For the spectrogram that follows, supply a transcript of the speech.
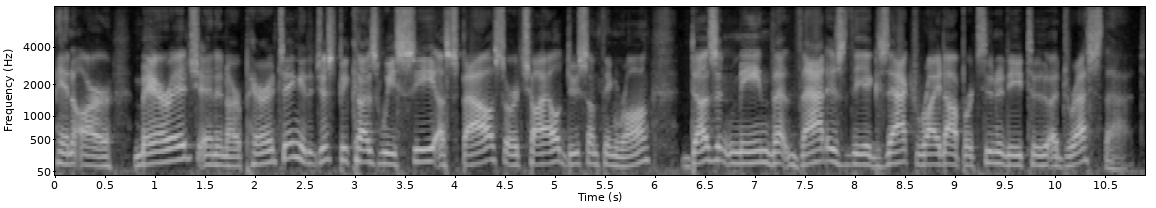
in our marriage and in our parenting. just because we see a spouse or a child do something wrong doesn't mean that that is the exact right opportunity to address that.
